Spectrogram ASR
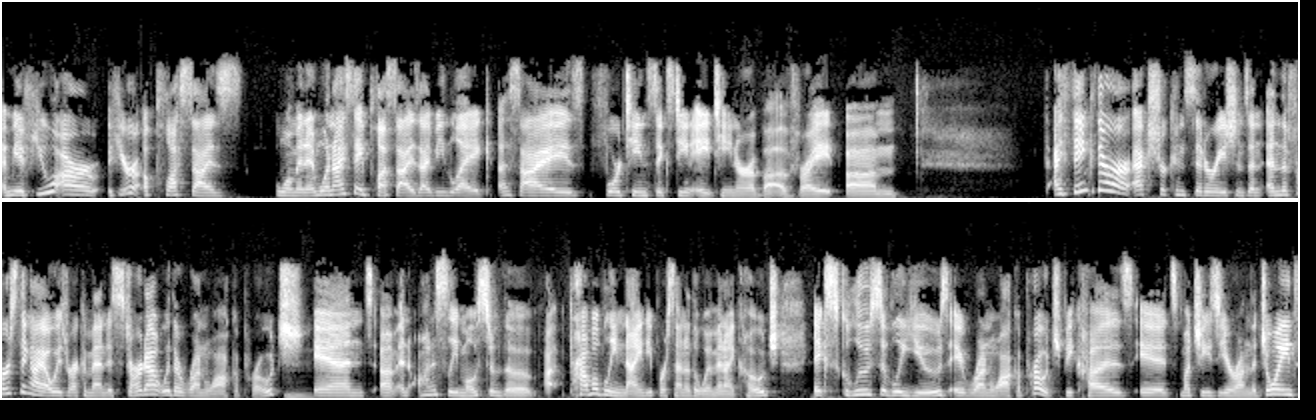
I mean, if you are, if you're a plus size woman and when i say plus size i mean like a size 14 16 18 or above right um I think there are extra considerations, and and the first thing I always recommend is start out with a run walk approach, mm. and um, and honestly, most of the uh, probably ninety percent of the women I coach exclusively use a run walk approach because it's much easier on the joints.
